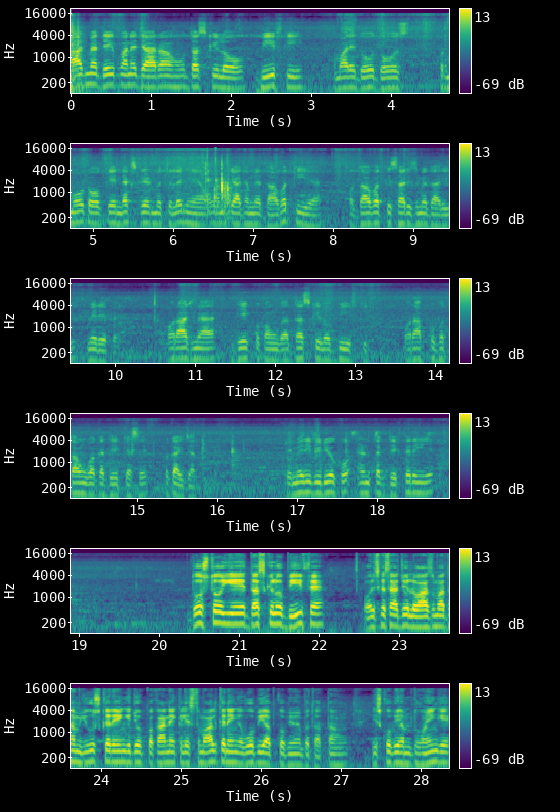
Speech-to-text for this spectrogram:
आज मैं देग पकाने जा रहा हूँ दस किलो बीफ की। हमारे दो दोस्त प्रमोट होकर नेक्स्ट ग्रेड में चले गए हैं और उनकी आज हमने दावत की है और दावत की सारी ज़िम्मेदारी मेरे पे और आज मैं देग पकाऊँगा दस किलो बीफ की और आपको बताऊँगा कि देग कैसे पकाई जाती है। तो मेरी वीडियो को एंड तक देखते रहिए। दोस्तों, ये दस किलो बीफ है और इसके साथ जो लवाजमात हम यूज़ करेंगे, जो पकाने के लिए इस्तेमाल करेंगे, वो भी आपको अभी मैं बताता हूँ। इसको भी हम धोएँगे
